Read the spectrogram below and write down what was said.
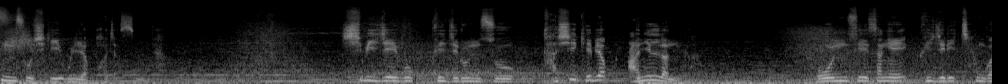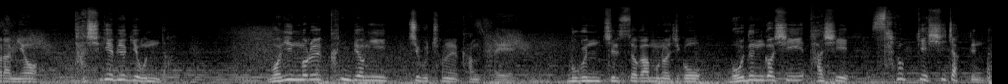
큰 소식이 울려 퍼졌습니다. 12제국 귀질운수 다시 개벽 아닐런가. 온 세상에 귀질이 창궐하며 다시 개벽이 온다. 원인 모를 큰 병이 지구촌을 강타해 묵은 질서가 무너지고 모든 것이 다시 새롭게 시작된다.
